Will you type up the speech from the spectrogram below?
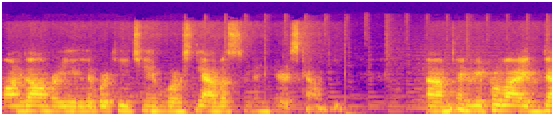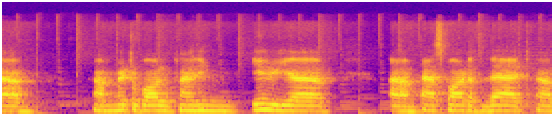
Montgomery, Liberty, Chambers, Galveston, and Harris County. Um, and we provide uh, metropolitan planning area um, as part of that, uh,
